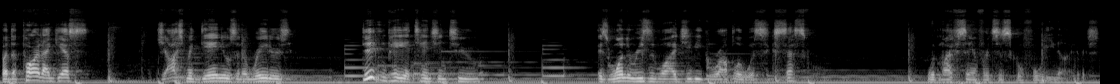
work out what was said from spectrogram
But the part I guess Josh McDaniels and the Raiders didn't pay attention to is one of the reasons why Jimmy Garoppolo was successful with my San Francisco 49ers.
